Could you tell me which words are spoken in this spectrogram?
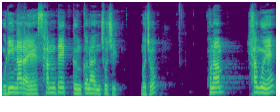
우리나라의 3대 끈끈한 조직, 뭐죠? 호남, 향후회,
